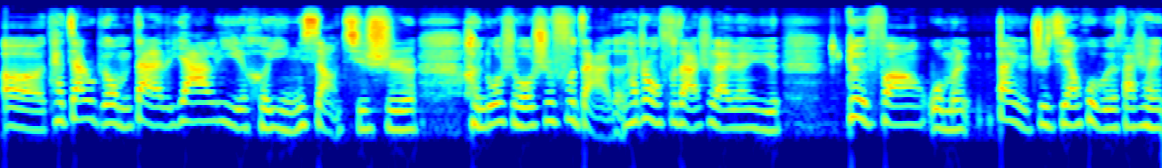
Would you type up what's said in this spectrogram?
呃，他加入给我们带来的压力和影响，其实很多时候是复杂的。他这种复杂是来源于对方我们伴侣之间会不会发生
